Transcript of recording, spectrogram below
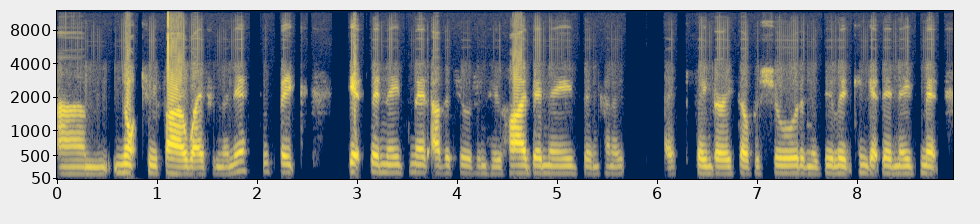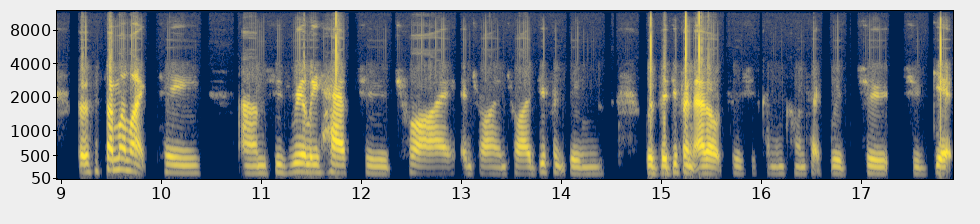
um, not too far away from the nest to speak, get their needs met. Other children who hide their needs and kind of seem very self-assured and resilient can get their needs met. But for someone like T, um, she's really had to try and try and try different things with the different adults who she's come in contact with to to get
